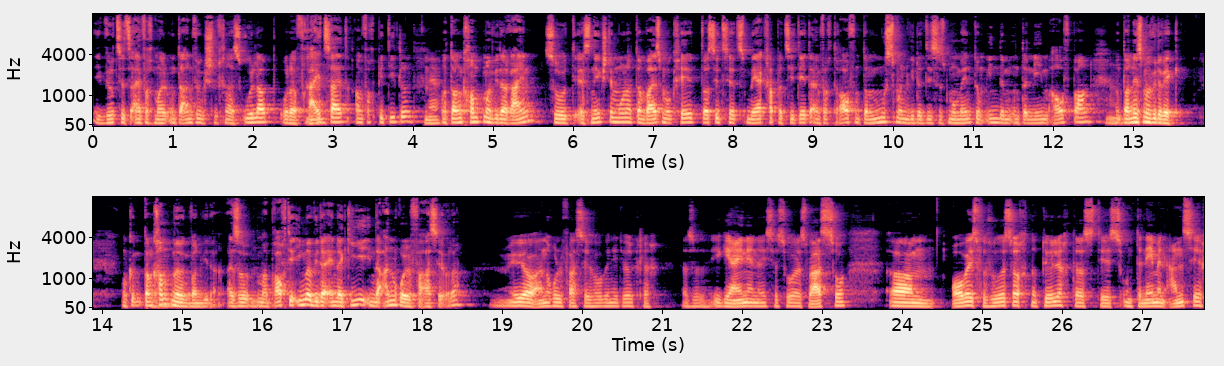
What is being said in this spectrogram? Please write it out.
ich würde es jetzt einfach mal unter Anführungsstrichen als Urlaub oder Freizeit mhm. einfach betiteln. Ja. Und dann kommt man wieder rein, so das nächste Monat, dann weiß man, okay, da sitzt jetzt mehr Kapazität einfach drauf und dann muss man wieder dieses Momentum in dem Unternehmen aufbauen mhm. und dann ist man wieder weg. Und dann kommt man irgendwann wieder. Also mhm. man braucht ja immer wieder Energie in der Anrollphase, oder? Ja, Anrollphase habe ich nicht wirklich. Also ich gehe ein, ist ja so, als war es so. Ähm, aber es verursacht natürlich, dass das Unternehmen an sich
